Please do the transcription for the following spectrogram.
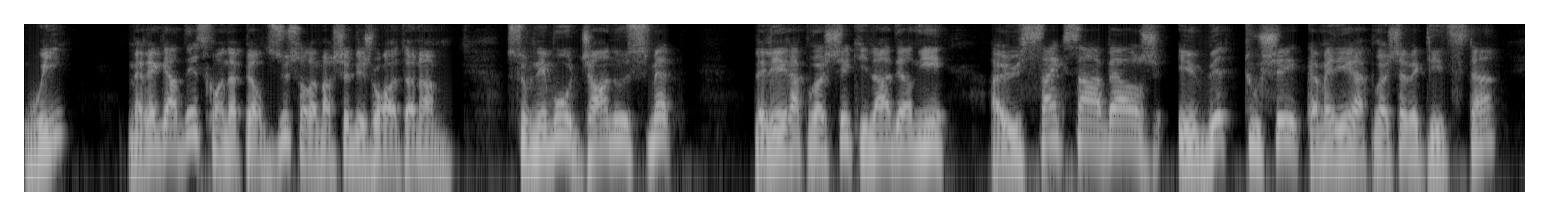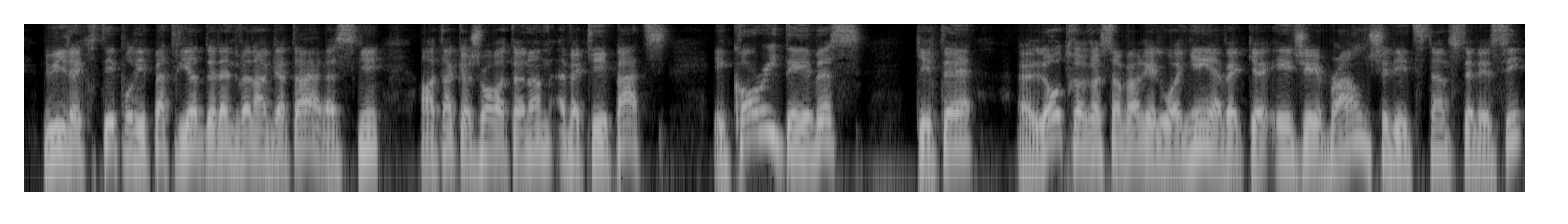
Oui, mais regardez ce qu'on a perdu sur le marché des joueurs autonomes. Souvenez-vous, John U. Smith, l'allié rapproché qui l'an dernier a eu 500 verges et 8 touchés comme allié rapproché avec les Titans. Lui, il a quitté pour les Patriotes de la Nouvelle-Angleterre, a signé en tant que joueur autonome avec les Pats. Et Corey Davis, qui était euh, l'autre receveur éloigné avec euh, A.J. Brown chez les Titans du Tennessee,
